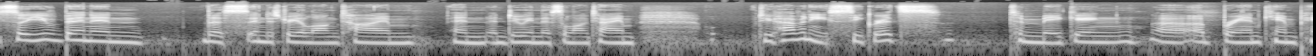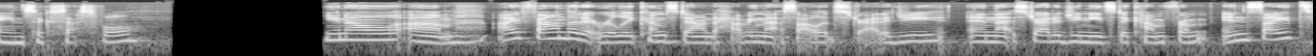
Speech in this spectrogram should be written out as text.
So you've been in this industry a long time and, and doing this a long time. Do you have any secrets to making uh, a brand campaign successful? You know, um, I found that it really comes down to having that solid strategy, and that strategy needs to come from insights.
